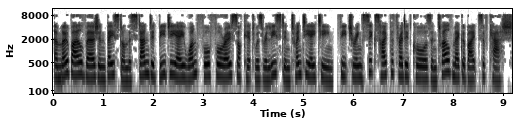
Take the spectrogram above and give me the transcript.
A mobile version based on the standard BGA 1440 socket was released in 2018, featuring six hyper-threaded cores and 12 MB of cache.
